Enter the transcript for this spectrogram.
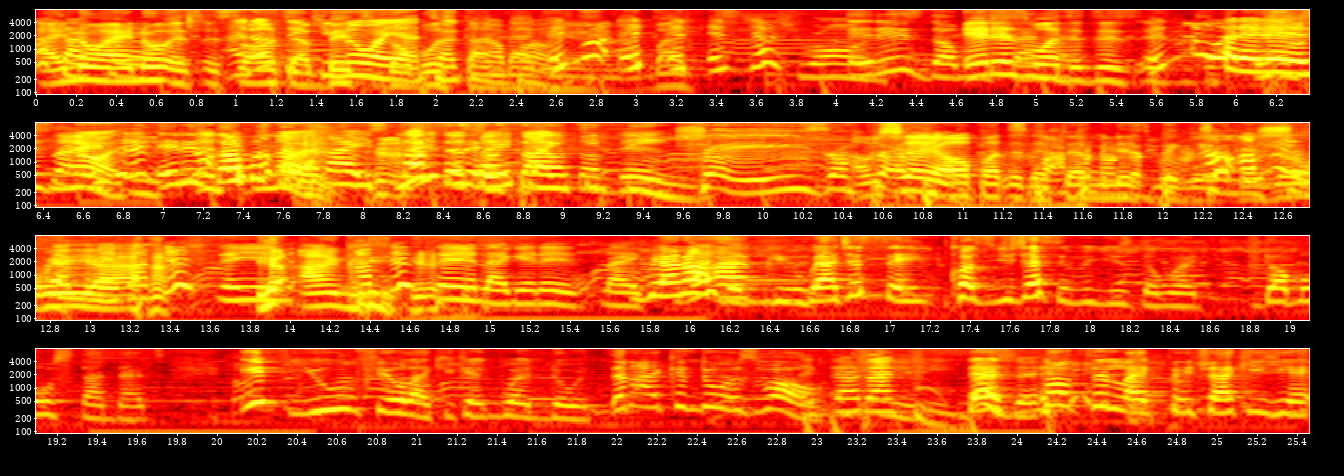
I know, I know. all. It's, it I don't sounds a think you bit know what you're double talking standard. about. It's not. It's, but it's, it's just wrong. It is double. it is what it is. It's not what it It's is. society. It's- It is double standard. society. It's the Leave society out society of this. thing. Shades of I'm sure you're all part of the feminist movement. No, I'm The not feminist. I'm just saying. you're angry. I'm just saying like it is. Like We are not angry. We are just saying because you just even used the word double standards. If you feel like you can go and do it, then I can do as well. Exactly. There's nothing like patriarchy here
